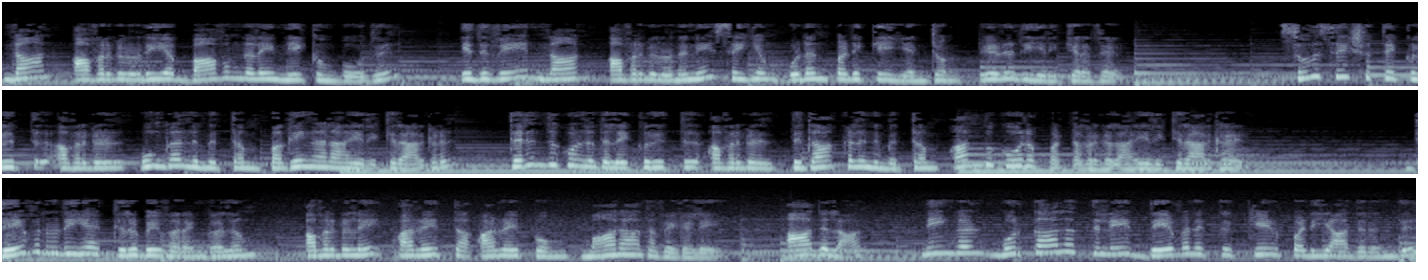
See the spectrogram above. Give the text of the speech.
நான் அவர்களுடைய பாவங்களை நீக்கும்போது இதுவே நான் அவர்களுடனே செய்யும் உடன்படிக்கை என்றும் எழுதியிருக்கிறது. சுவிசேஷத்தை குறித்து அவர்கள் உங்கள் நிமித்தம் பகைஞராயிருக்கிறார்கள். தெரிந்து கொள்ளுதலை குறித்து அவர்கள் பிதாக்கள் நிமித்தம் அன்பு கூறப்பட்டவர்களாயிருக்கிறார்கள். தேவனுடைய கிருபை வரங்களும் அவர்களை அழைத்த அழைப்பும் மாறாதவைகளே. ஆதலால் நீங்கள் முற்காலத்திலே தேவனுக்கு கீழ்ப்படியாதிருந்து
